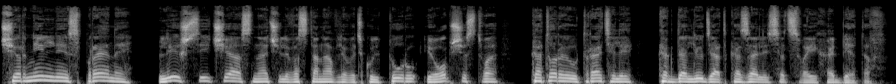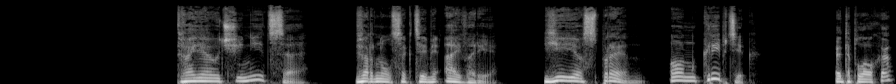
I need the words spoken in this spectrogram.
Чернильные спрены лишь сейчас начали восстанавливать культуру и общество, которые утратили, когда люди отказались от своих обетов. «Твоя ученица», — вернулся к теме Айвори, — «ее спрен, он криптик». «Это плохо?»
